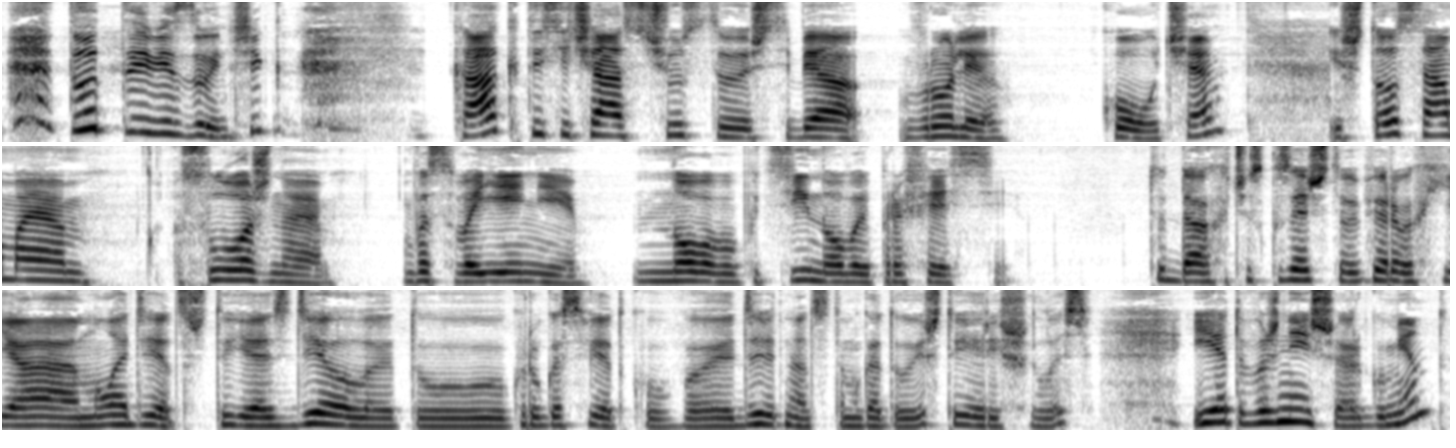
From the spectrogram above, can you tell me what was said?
Тут ты везунчик. Как ты сейчас чувствуешь себя в роли коуча? И что самое сложное в освоении нового пути, новой профессии? Тут да, хочу сказать, что, во-первых, я молодец, что я сделала эту кругосветку в 2019 году и что я решилась. И это важнейший аргумент.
